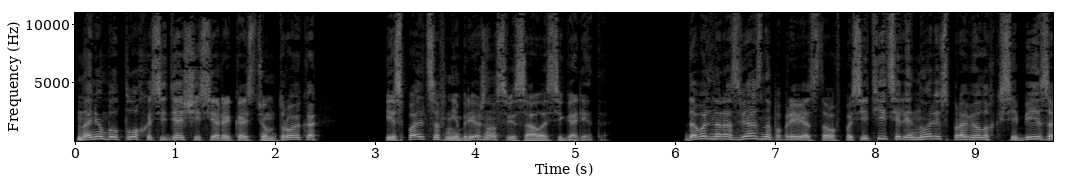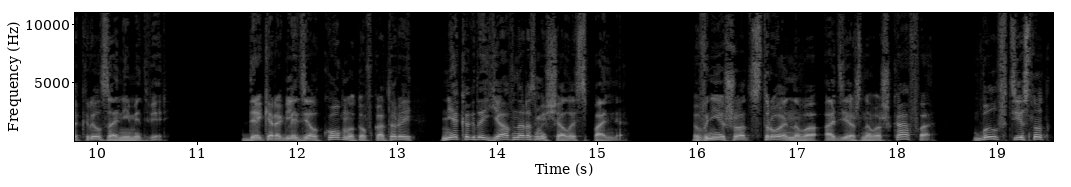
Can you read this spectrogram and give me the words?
На нем был плохо сидящий серый костюм «тройка», из пальцев небрежно свисала сигарета. Довольно развязно поприветствовав посетителей, Норрис провел их к себе и закрыл за ними дверь. Деккер оглядел комнату, в которой некогда явно размещалась спальня. В нишу от встроенного одежного шкафа был втиснут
